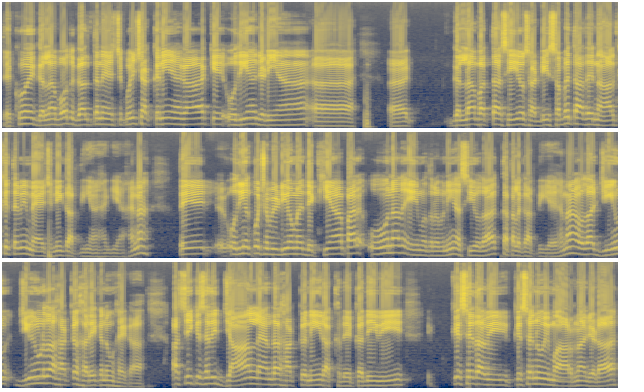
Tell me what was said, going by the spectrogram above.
ਦੇਖੋ ਇਹ ਗੱਲਾਂ ਬਹੁਤ ਗਲਤ ਨੇ ਇਸ 'ਚ ਕੋਈ ਸ਼ੱਕ ਨਹੀਂ ਹੈਗਾ ਕਿ ਉਹਦੀਆਂ ਜਿਹੜੀਆਂ ਅ, ਅ, ਗੱਲਾਂ ਬਾਤਾਂ ਸੀ ਉਹ ਸਾਡੀ ਸਭਿਅਤਾ ਦੇ ਨਾਲ ਕਿਤੇ ਵੀ ਮੈਚ ਨਹੀਂ ਕਰਦੀਆਂ ਹੈਗੀਆਂ ਹੈਨਾ ਤੇ ਉਹਦੀਆਂ ਕੁਝ ਵੀਡੀਓ ਮੈਂ ਦੇਖੀਆਂ, ਪਰ ਉਹਨਾਂ ਦਾ ਇਹ ਮਤਲਬ ਨਹੀਂ ਅਸੀਂ ਉਹਦਾ ਕਤਲ ਕਰ ਦਈਏ, ਹੈਨਾ? ਉਹਦਾ ਜੀਉ, ਜੀਉਣ ਦਾ ਹੱਕ ਹਰੇਕ ਨੂੰ ਹੈਗਾ। ਅਸੀਂ ਕਿਸੇ ਦੀ ਜਾਨ ਲੈਣ ਦਾ ਹੱਕ ਨਹੀਂ ਰੱਖਦੇ ਕਦੀ ਵੀ। ਕਿਸੇ ਦਾ ਵੀ, ਕਿਸੇ ਨੂੰ ਵੀ ਮਾਰਨਾ ਜਿਹੜਾ,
